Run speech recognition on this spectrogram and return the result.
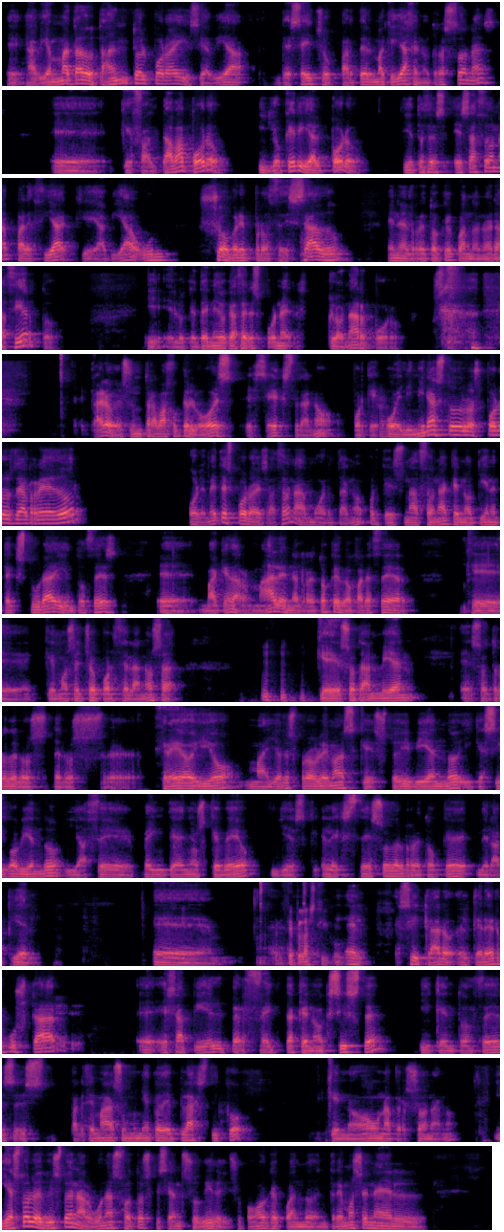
Eh, habían matado tanto el poro ahí, se había deshecho parte del maquillaje en otras zonas eh, que faltaba poro y yo quería el poro. Y entonces esa zona parecía que había un sobreprocesado en el retoque cuando no era cierto. Y eh, lo que he tenido que hacer es poner, clonar poro. claro, es un trabajo que luego es, es, extra, ¿no? Porque o eliminas todos los poros de alrededor o le metes poro a esa zona muerta, ¿no? Porque es una zona que no tiene textura y entonces eh, va a quedar mal en el retoque, va a parecer que, hemos hecho porcelanosa. que eso también es otro de los, de los eh, creo yo, mayores problemas que estoy viendo y que sigo viendo y hace 20 años que veo, y es el exceso del retoque de la piel. Eh, de plástico. sí, claro, el querer buscar esa piel perfecta que no existe y que entonces es, parece más un muñeco de plástico que no una persona, ¿no? Y esto lo he visto en algunas fotos que se han subido y supongo que cuando entremos en el,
